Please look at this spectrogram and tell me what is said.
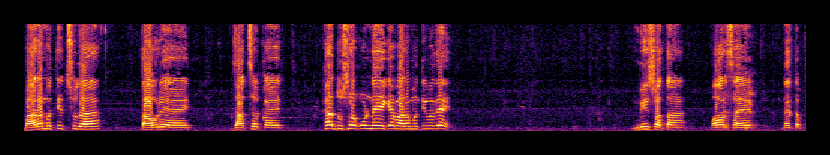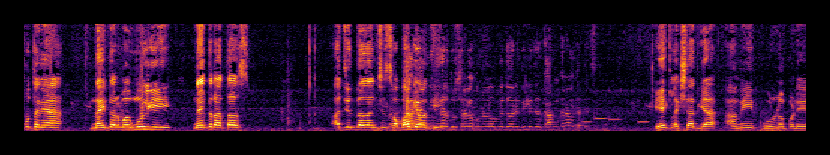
बारामतीत सुद्धा तावरे आहेत जाचक आहेत का दुसरं कोण नाही काय बारामतीमध्ये? मी स्वतः पवार साहेब नाहीतर पुतण्या नाहीतर मग मुलगी नाहीतर आता अजितदादांची सौभाग्यवती. जर दुसऱ्याला कोणाला उमेदवारी दिली तर काम कराल का त्याचं? एक लक्षात घ्या आम्ही पूर्णपणे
